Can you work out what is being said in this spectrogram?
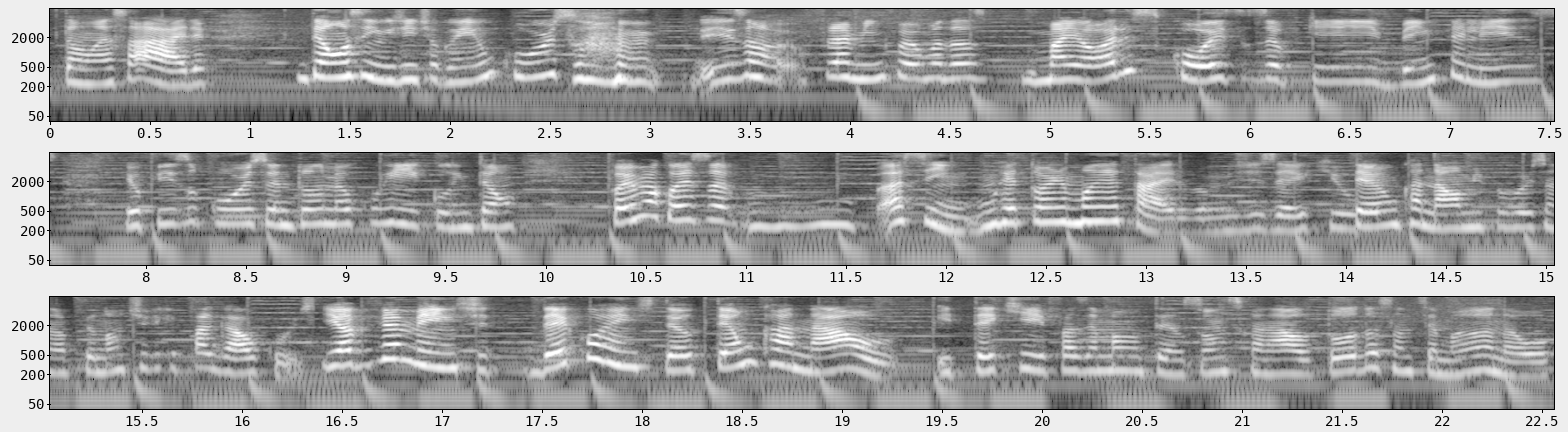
estão nessa área. Então, assim, gente, eu ganhei um curso. Isso pra mim foi uma das maiores coisas. Eu fiquei bem feliz. Eu fiz o curso, entrou no meu currículo. Então, foi uma coisa, assim, um retorno monetário, vamos dizer, que ter um canal me proporcionou, porque eu não tive que pagar o curso. E, obviamente, decorrente de eu ter um canal e ter que fazer manutenção desse canal toda santa semana, ou,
